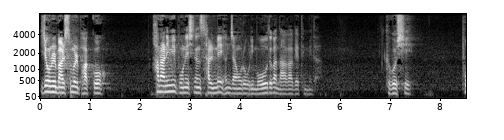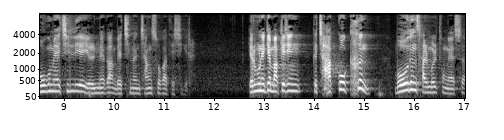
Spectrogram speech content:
이제 오늘 말씀을 받고 하나님이 보내시는 삶의 현장으로 우리 모두가 나가게 됩니다. 그곳이 복음의 진리의 열매가 맺히는 장소가 되시기를 여러분에게 맡겨진 그 작고 큰 모든 삶을 통해서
